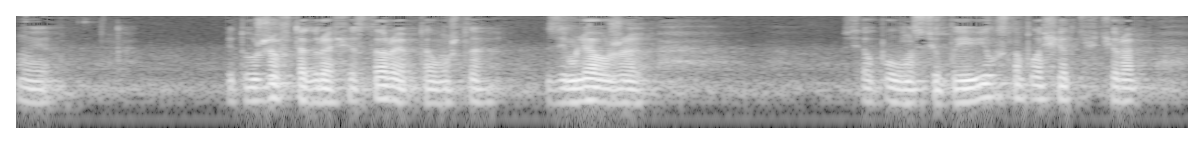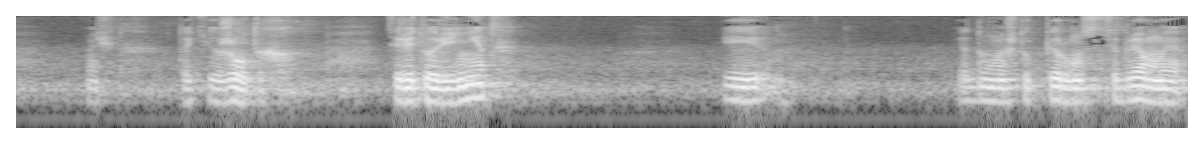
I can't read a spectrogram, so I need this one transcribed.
мы... Это уже фотография старая, потому что земля уже вся полностью появилась на площадке вчера. Значит, таких желтых территории нет. И я думаю, что к 1 сентября мы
